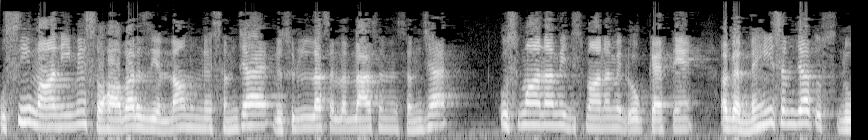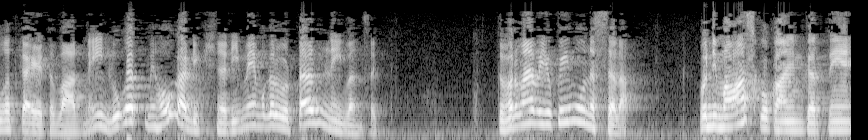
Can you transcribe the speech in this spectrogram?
اسی معنی میں صحابہ رضی اللہ عنہ نے سمجھا ہے، رسول اللہ صلی اللہ علیہ وسلم نے سمجھا ہے؟ اس معنی میں، جس معنی میں لوگ کہتے ہیں اگر نہیں سمجھا تو اس لغت کا اعتبار نہیں۔ لغت میں ہوگا ڈکشنری میں، مگر وہ ٹرم نہیں بن سکتی۔ تو فرمایا بھائی یقین نسلا وہ نماز کو قائم کرتے ہیں۔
